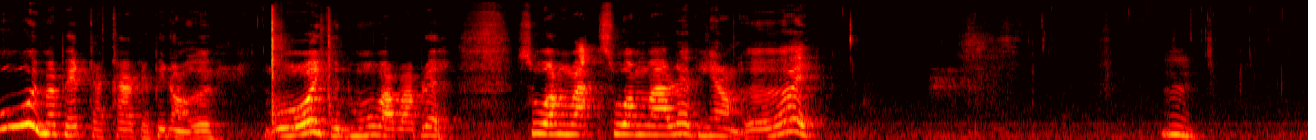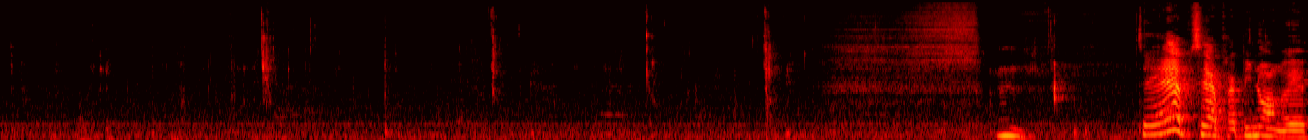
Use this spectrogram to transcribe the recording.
อุ้ยมาเผ็ดคักๆแต่พี่น้องเอ้ยโอ้ยขึ้นหูวับๆเลย สวงวะสวงวาเลยพี่น้องเอ้ยอืมแซ่บแซ่บครับพี่น้องเอ้ย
